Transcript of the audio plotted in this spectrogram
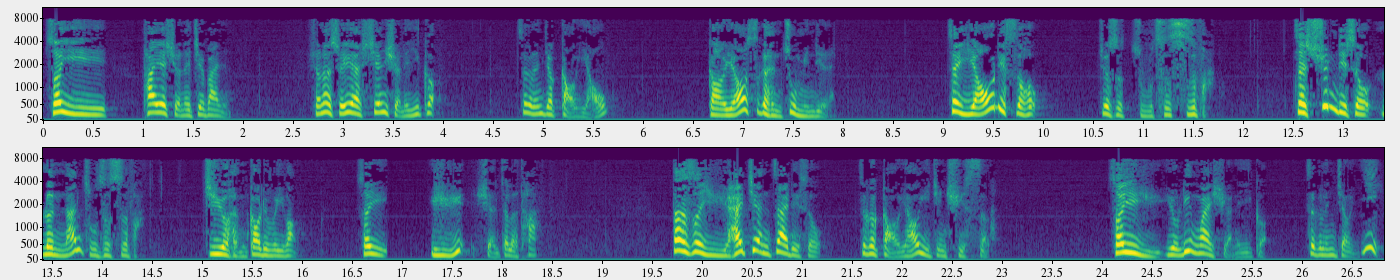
所以他也选了接班人，选了谁呀？先选了一个，这个人叫藁尧，藁尧是个很著名的人，在尧的时候就是主持司法，在舜的时候仍然主持司法，具有很高的威望，所以禹选择了他。但是禹还健在的时候，这个藁尧已经去世了，所以禹又另外选了一个，这个人叫羿。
